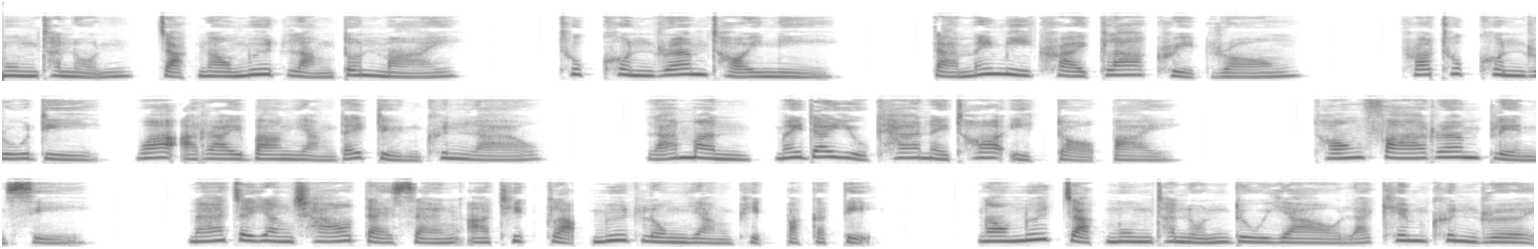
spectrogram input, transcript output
มุมถนน จากเงามืดหลังต้นไม้ ทุกคนเริ่มถอยหนีแต่ไม่มีใครกล้ากรีดร้อง ราะทุกคนรู้ดีว่าอะไรบางอย่างได้ตื่นขึ้นแล้ว และมันไม่ได้อยู่แค่ในท่ออีกต่อไป ท้องฟ้าเริ่มเปลี่ยนสีแม้จะยังเช้าแต่แสงอาทิตย์กลับมืดลงอย่างผิดปกติ เงามืดจากมุมถนนดูยาวและเข้มขึ้นเรื่อย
